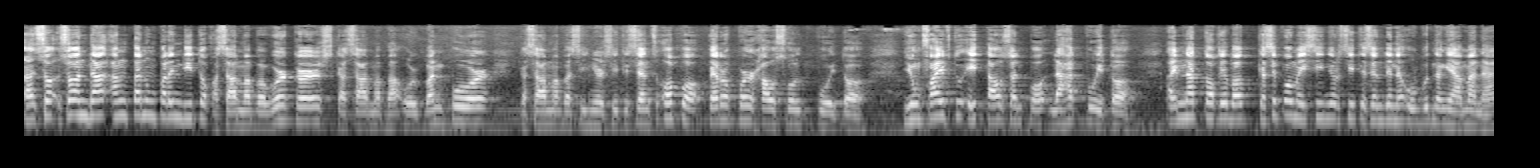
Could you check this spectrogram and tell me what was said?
Ah, so so ang, da- ang tanong pa rin dito, kasama ba workers, kasama ba urban poor, kasama ba senior citizens? Opo, pero per household po ito. Yung 5 to 8,000 po, lahat po ito. I'm not talking about, kasi po may senior citizen din na ubod ng yaman ha.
